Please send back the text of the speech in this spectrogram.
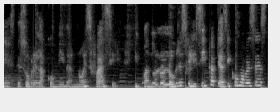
este, sobre la comida. No es fácil. Y cuando lo logres, felicítate, así como a veces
